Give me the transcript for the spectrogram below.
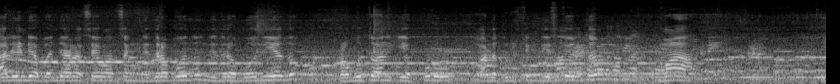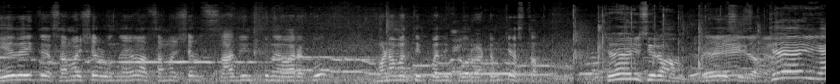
ఆల్ ఇండియా బంజారా సేవా సంఘ్ నిద్రపోదు నిద్రపోనీయదు. ప్రభుత్వానికి ఎప్పుడు వాళ్ళ దృష్టికి తీసుకెళ్తాం. మా ఏదైతే సమస్యలు ఉన్నాయో ఆ సమస్యలు సాధించుకునే వరకు మడమ తిప్పని పోరాటం చేస్తాం. జై శ్రీరామ్. జై శ్రీరామ్. జై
